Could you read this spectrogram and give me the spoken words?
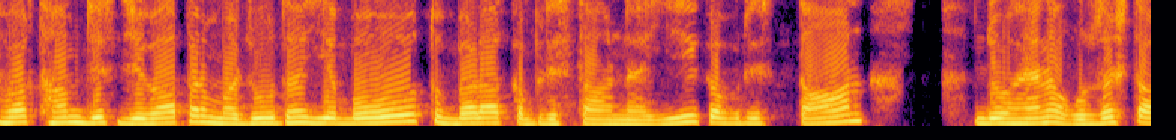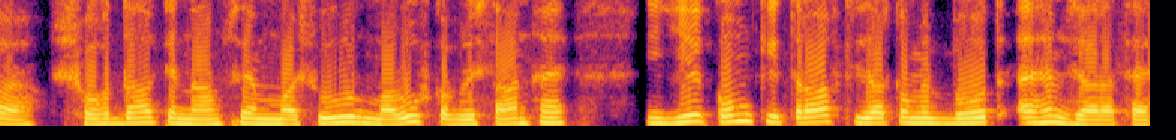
وقت ہم جس جگہ پر موجود ہیں، یہ بہت بڑا قبرستان ہے۔ یہ قبرستان جو ہے نا، گزشتہ شہدہ کے نام سے مشہور، معروف قبرستان ہے۔ یہ قوم کی طرف کی زیارتوں میں بہت اہم زیارت ہے۔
